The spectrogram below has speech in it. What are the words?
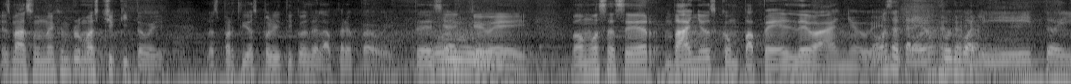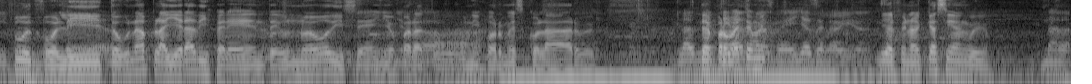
Es más, un ejemplo más chiquito, güey. Los partidos políticos de la prepa, güey. Te decían que, güey, vamos a hacer baños con papel de baño, güey. Vamos a traer un futbolito y... Futbolito, una playera diferente, un nuevo diseño para tu uniforme escolar, güey. Las Te mentiras promete muy- más bellas de la vida. Y al final, ¿qué hacían, güey? Nada.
